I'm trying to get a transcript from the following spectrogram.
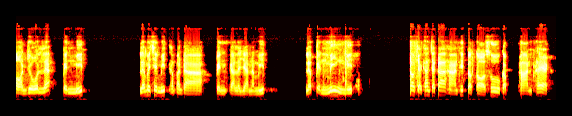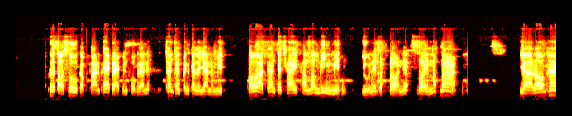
อ่อนโยนและเป็นมิตร และไม่ใช่มิตรธรรมดาเป็นกาลยานมิตร แล้วเป็นมิ่งมิตร นอกจากท่านจะกล้าหาญที่ต่อต่อสู้กับพานแพรก เพื่อต่อสู้กับพานแพรกแหลกเป็นผงแล้วเนี่ยท่านยังเป็นกัลยาณมิตร ราะว่าท่านจะใช้คำว่ามิ่งมิตรอยู่ในบทกลอนเนี่ยบ่อยมาก ๆ อย่าร้องไห้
